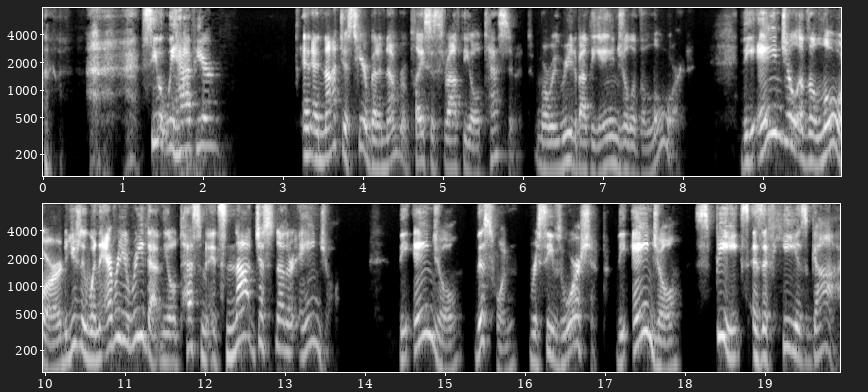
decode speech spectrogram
See what we have here? And, and not just here, but a number of places throughout the Old Testament where we read about the angel of the Lord. The angel of the Lord, usually, whenever you read that in the Old Testament, it's not just another angel. The angel, this one, receives worship. The angel speaks as if he is God.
